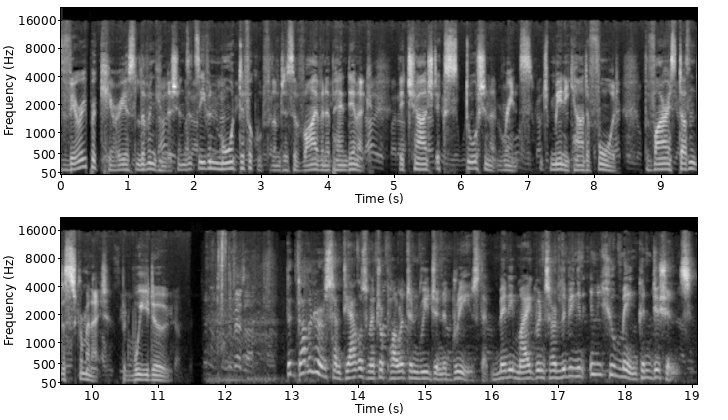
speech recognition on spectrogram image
very precarious living conditions, it's even more difficult for them to survive in a pandemic. They're charged extortionate rents, which many can't afford. The virus doesn't discriminate, but we do. The governor of Santiago's metropolitan region agrees that many migrants are living in inhumane conditions.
